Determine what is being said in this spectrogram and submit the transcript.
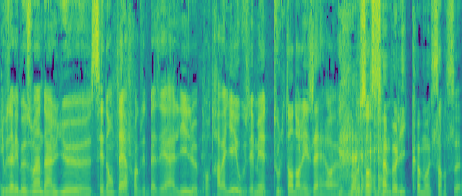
Et vous avez besoin d'un lieu euh, sédentaire, je crois que vous êtes basé à Lille pour travailler, ou vous aimez être tout le temps dans les airs, euh, au sens symbolique comme au sens euh,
